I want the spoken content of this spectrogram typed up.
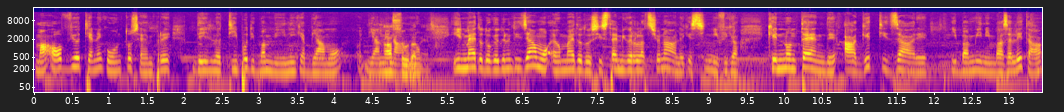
ma ovvio tiene conto sempre del tipo di bambini che abbiamo di anno in anno. Il metodo che utilizziamo è un metodo sistemico relazionale che significa che non tende a ghettizzare i bambini in base all'età,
